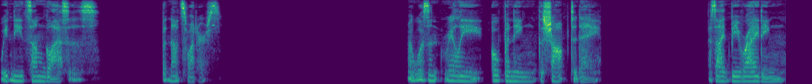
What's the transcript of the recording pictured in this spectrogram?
We'd need sunglasses, but not sweaters. I wasn't really opening the shop today, as I'd be riding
